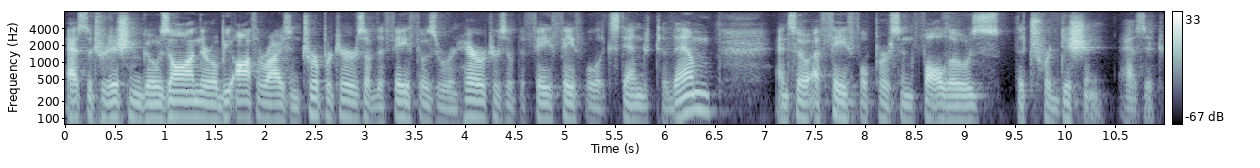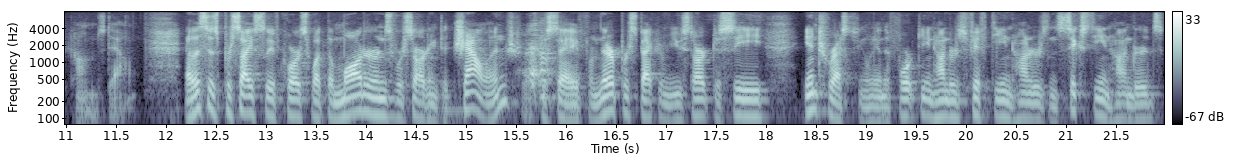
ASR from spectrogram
As the tradition goes on, there will be authorized interpreters of the faith. Those who are inheritors of the faith, faith will extend to them. And so a faithful person follows the tradition as it comes down. Now, this is precisely, of course, what the moderns were starting to challenge. To say, from their perspective, you start to see, interestingly, in the 1400s, 1500s, and 1600s,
